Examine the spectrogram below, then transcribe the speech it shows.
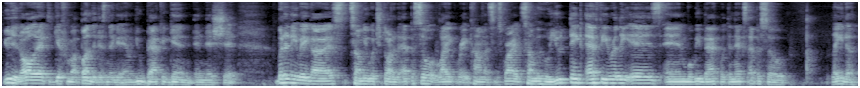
You did all that to get from up under this nigga, and you back again in this shit. But anyway, guys, tell me what you thought of the episode. Like, rate, comment, subscribe. Tell me who you think Effie really is, and we'll be back with the next episode. Later.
